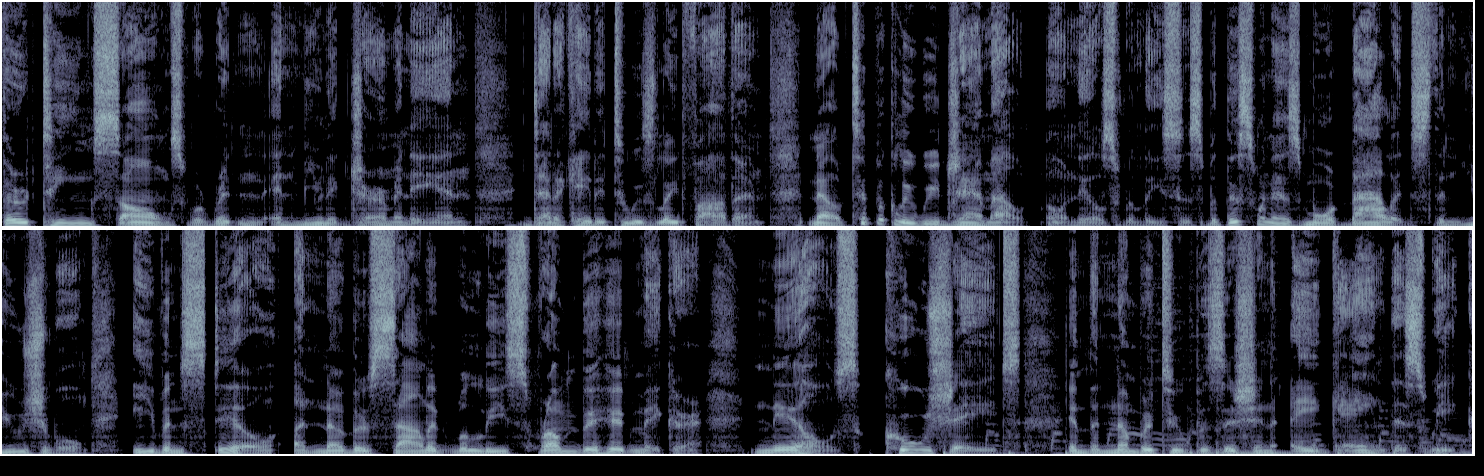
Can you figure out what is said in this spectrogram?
Thirteen songs were written in Munich, Germany, and dedicated to his late father. Now, typically we jam out on Nils' releases, but this one has more ballads than usual. Even still, another solid release from the hitmaker, Nils' Cool Shades, in the number two position again this week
